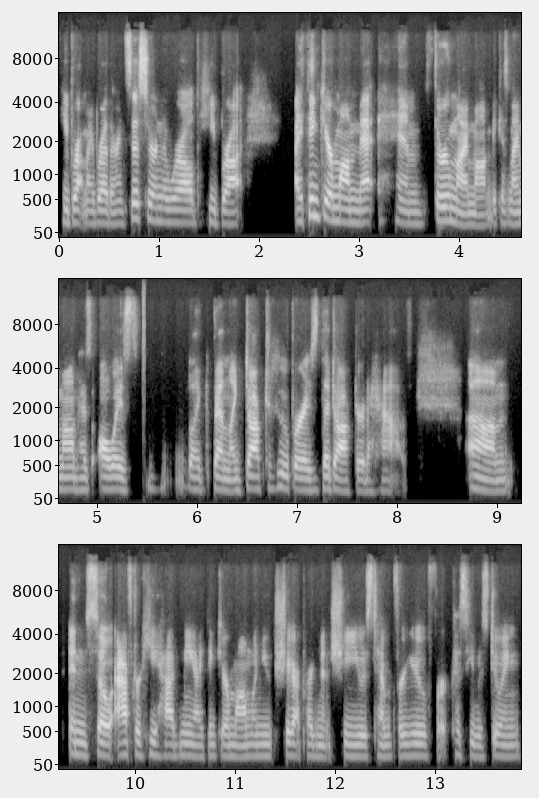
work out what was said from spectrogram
He brought my brother and sister in the world. He brought I think your mom met him through my mom because my mom has always like been like Dr. Cooper is the doctor to have. Um, and so after he had me, I think your mom, when you she got pregnant, she used him for you for because he was doing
